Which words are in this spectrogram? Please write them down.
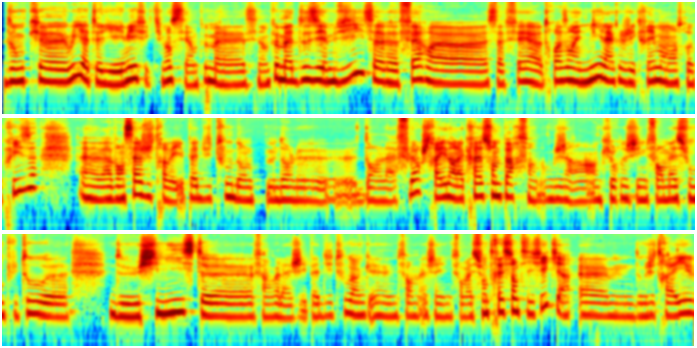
donc euh, oui, Atelier Aimé, effectivement, c'est un peu ma, c'est un peu ma deuxième vie. Ça va faire, euh, ça fait euh, trois ans et demi là que j'ai créé mon entreprise. Euh, avant ça, je travaillais pas du tout dans le, dans le, dans la fleur. Je travaillais dans la création de parfums. Donc j'ai un, j'ai une formation plutôt de chimiste. Enfin voilà, j'ai pas du tout une, forme, j'ai une formation très scientifique. donc j'ai travaillé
